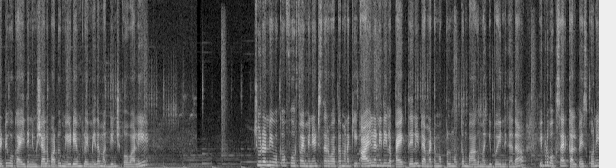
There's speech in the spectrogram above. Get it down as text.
పెట్టి ఒక ఐదు నిమిషాల పాటు మీడియం ఫ్లేమ్ మీద మగ్గించుకోవాలి. చూడండి ఒక ఫోర్ ఫైవ్ మినిట్స్ తర్వాత మనకి ఆయిల్ అనేది ఇలా పైకి తేలి టమాటా ముక్కలు మొత్తం బాగా మగ్గిపోయింది కదా. ఇప్పుడు ఒకసారి కలిపేసుకొని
